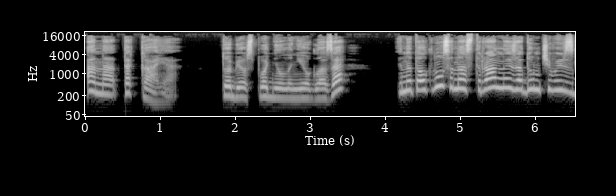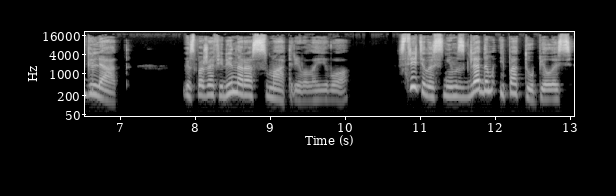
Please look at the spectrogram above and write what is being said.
она такая. Тобиос поднял на нее глаза и натолкнулся на странный задумчивый взгляд. Госпожа Филина рассматривала его встретилась с ним взглядом и потупилась.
